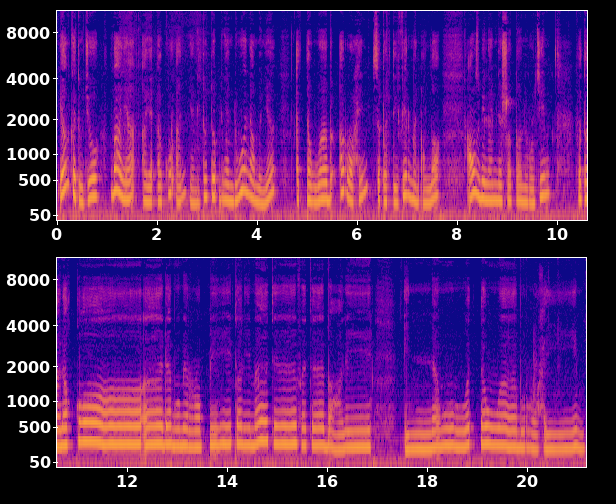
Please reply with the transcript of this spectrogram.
Yang ketujuh, banyak ayat Al-Quran yang ditutup dengan dua namanya At-Tawwab Ar-Rahim seperti firman Allah A'udzubillahiminasyaitanirrajim فتلقى آدم من ربه كلمات فتاب عليه innahu huwat tawwabur rahim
